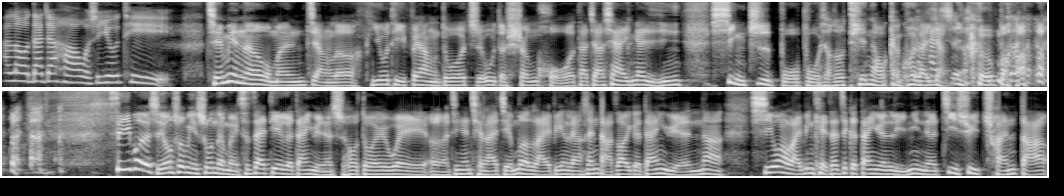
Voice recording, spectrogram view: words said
Hello，大家好，我是 UT。前面呢，我们讲了 UT 非常多植物的生活，大家现在应该已经兴致勃勃，想说：天哪，我赶快来养一棵吧。C Boy 的使用说明书呢，每次在第二个单元的时候，都会为呃今天前来节目的来宾量身打造一个单元。那希望来宾可以在这个单元里面呢，继续传达。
